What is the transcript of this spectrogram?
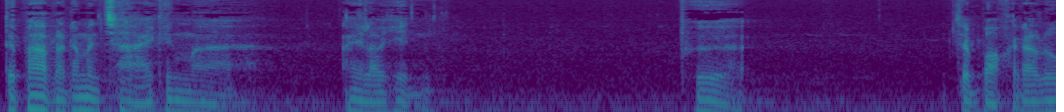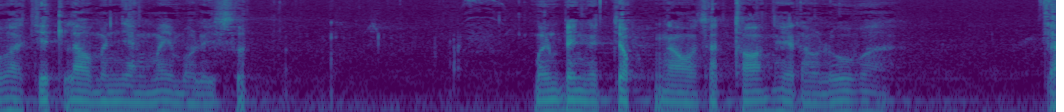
แต่ภาพเรานั้นมันฉายขึ้นมาให้เราเห็น เพื่อจะบอกให้เรารู้ว่าจิตเรามันยังไม่บริสุทธิ์ เหมือนเป็นกระจกเงาสะท้อนให้เรารู้ว่า ใจ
